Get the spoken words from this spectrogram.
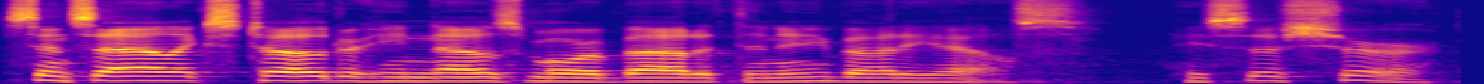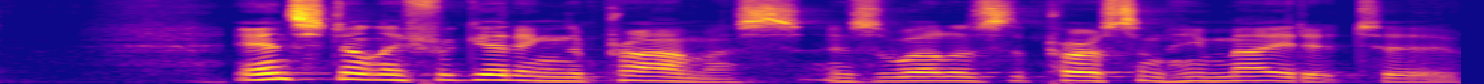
since Alex told her he knows more about it than anybody else. He says, Sure. Instantly forgetting the promise as well as the person he made it to,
